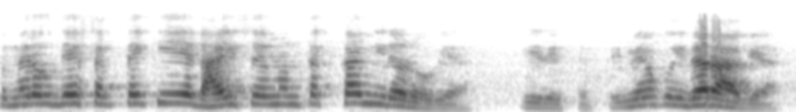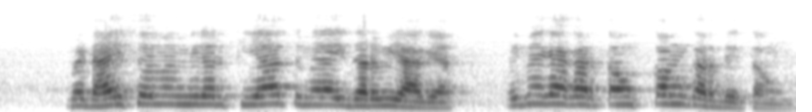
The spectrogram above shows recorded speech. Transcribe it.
तो मेरे को देख सकते हैं कि ये ढाई सौ एम तक का मिरर हो गया। ये देख सकते हैं, मेरे को इधर आ गया। मैं ढाई सौ एम मिरर किया तो मेरा इधर भी आ गया। तो मैं क्या करता हूँ, कम कर देता हूँ।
